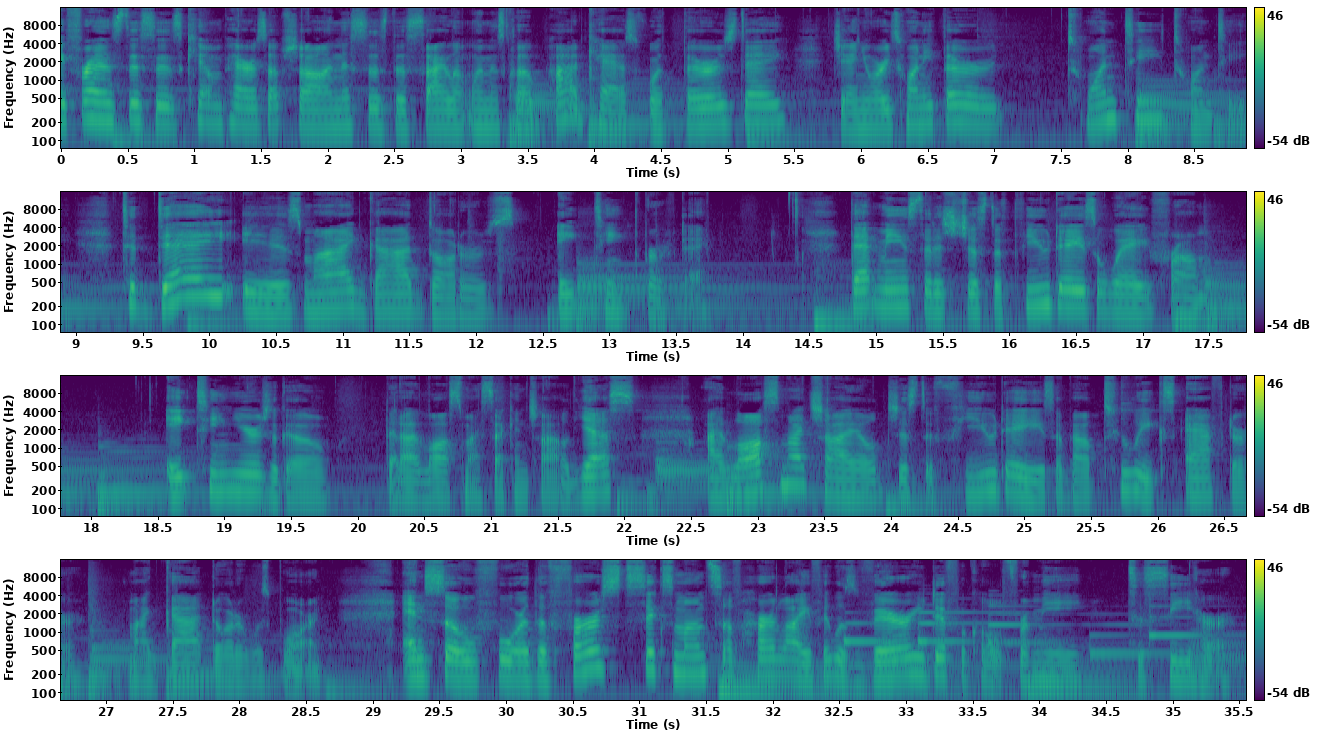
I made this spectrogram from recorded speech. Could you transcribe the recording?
Hey, friends, this is Kim Paris Upshaw, and this is the Silent Women's Club podcast for Thursday, January 23rd, 2020. Today is my goddaughter's 18th birthday. That means that it's just a few days away from 18 years ago that I lost my second child. Yes, I lost my child just a few days, about two weeks after my goddaughter was born. And so, for the first six months of her life, it was very difficult for me to see her.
